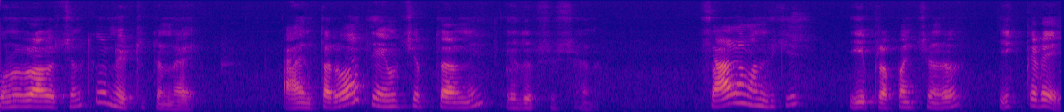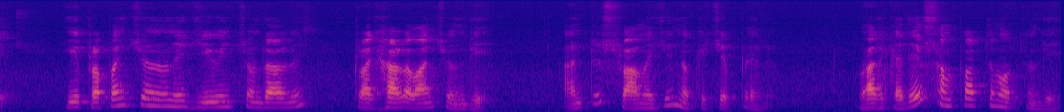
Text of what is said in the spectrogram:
పునరాలోచనకు నెట్టుతున్నాయి. ఆయన తర్వాత ఏమి చెప్తారని ఎదురు చూశాను. చాలామందికి ఈ ప్రపంచంలో ఇక్కడే ఈ ప్రపంచంలోనే జీవించుండాలని ప్రగాఢ ఉంది అంటూ స్వామీజీ నొక్కి చెప్పారు. వారికి అదే సంపార్థమవుతుంది.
